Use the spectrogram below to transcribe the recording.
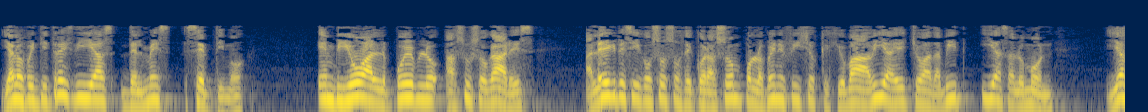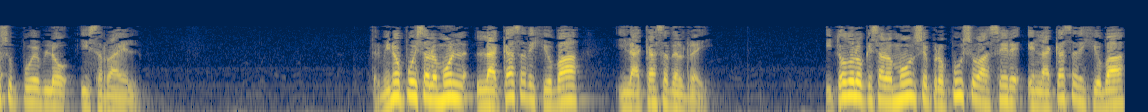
Y a los veintitrés días del mes séptimo, envió al pueblo a sus hogares, alegres y gozosos de corazón por los beneficios que Jehová había hecho a David y a Salomón y a su pueblo Israel. Terminó pues Salomón la casa de Jehová y la casa del rey. Y todo lo que Salomón se propuso hacer en la casa de Jehová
